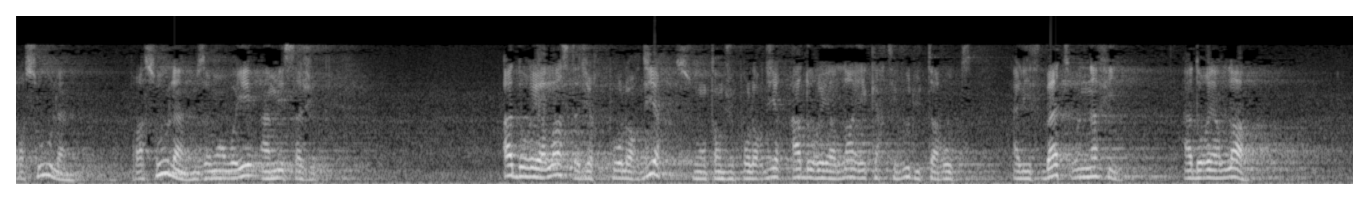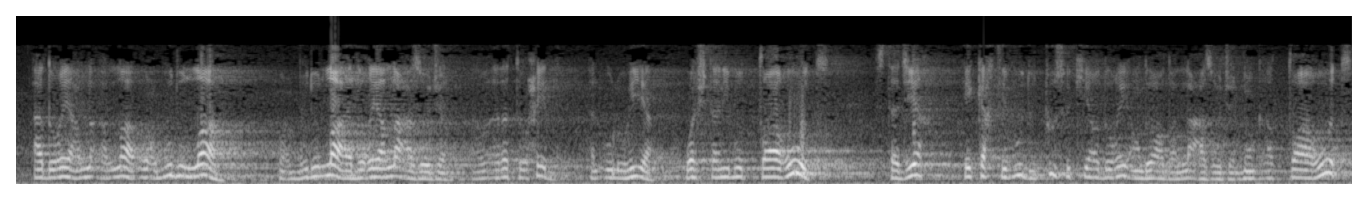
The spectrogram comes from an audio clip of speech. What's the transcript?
Rasoulan. Rasoulan, nous avons envoyé Allah, c'est-à-dire pour leur dire, sous-entendu pour leur dire, adorez Allah et écartez-vous du tarot. Al-ithbat wa nafi. Adorez Allah. Adorez Allah. Allah. U'budullah. U'budullah. Adorez Allah azawajal. Hada tawhid. Al-uluhiyya. Washtanibu tarout. C'est-à-dire, écartez-vous de tout ce qui est adoré en dehors d'Allah azawajal. Donc, al-tarout,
